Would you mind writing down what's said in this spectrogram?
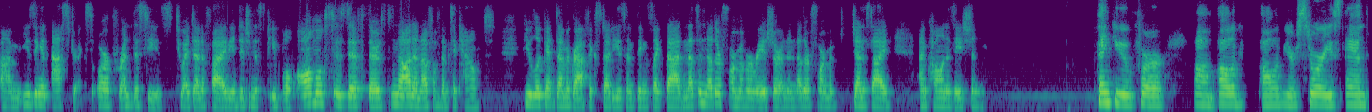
um, using an asterisk or parentheses to identify the indigenous people, almost as if there's not enough of them to count. If you look at demographic studies and things like that, and that's another form of erasure and another form of genocide and colonization. Thank you for um, all of all of your stories. And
